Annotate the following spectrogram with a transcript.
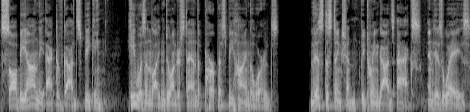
saw beyond the act of God speaking. He was enlightened to understand the purpose behind the words. This distinction between God's acts and his ways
